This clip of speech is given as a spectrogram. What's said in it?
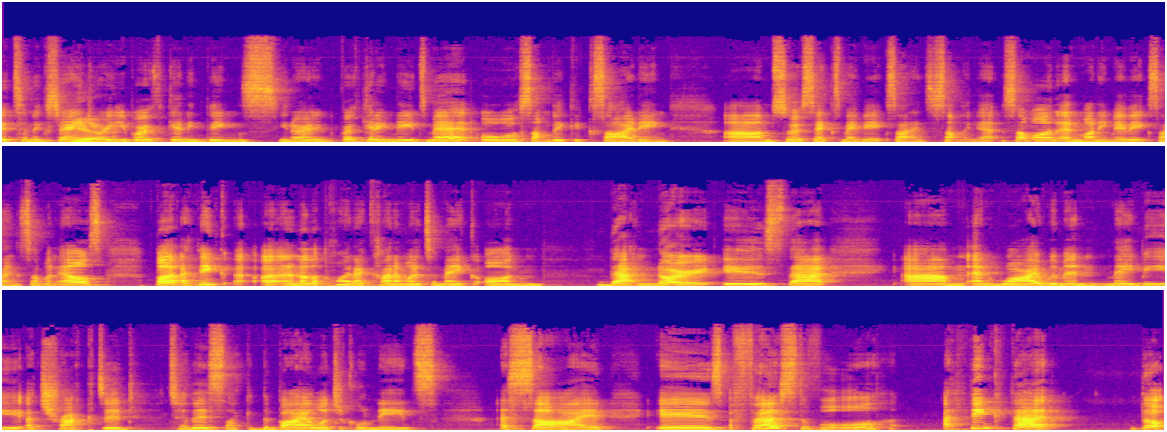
it's an exchange Yeah. where you're both getting things, you know, both getting needs met or something exciting. Um, so sex may be exciting to something someone, and money may be exciting to someone else. But I think uh, another point I kind of wanted to make on that note is that um, and why women may be attracted to this, like the biological needs aside, is first of all, I think that the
